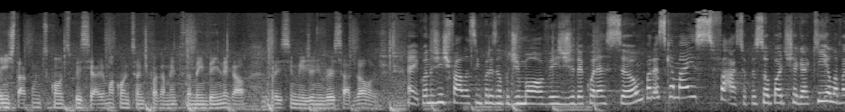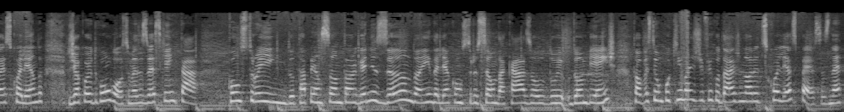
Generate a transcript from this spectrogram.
a gente está com desconto especial e uma condição de pagamento também bem legal para esse mês de aniversário da loja. É, e quando a gente fala assim, por exemplo, de móveis, de decoração, parece que é mais fácil. A pessoa pode chegar aqui, ela vai escolhendo de acordo com o gosto. Mas às vezes quem está construindo, está pensando, está organizando ainda ali a construção da casa ou do, do, ambiente, talvez tenha um pouquinho mais de dificuldade na hora de escolher as peças, né?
